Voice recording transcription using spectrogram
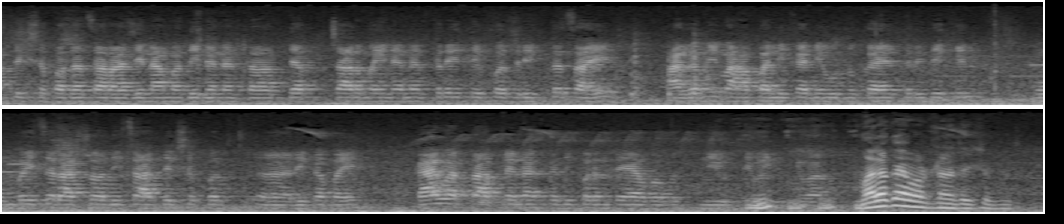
अध्यक्षपदाचा राजीनामा दिल्यानंतर अद्याप चार महिन्यानंतरही ते पद रिक्तच आहे. आगामी महापालिका निवडणूक आहे तरी देखील मुंबईचं राष्ट्रवादीचं अध्यक्षपद रिकाम आहे. काय वाटतं आपल्याला कधीपर्यंत याबाबत नियुक्ती होईल किंवा मला काय वाटणार त्याच्यामध्ये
